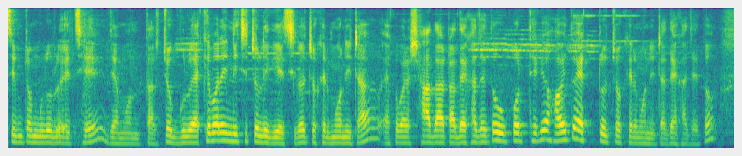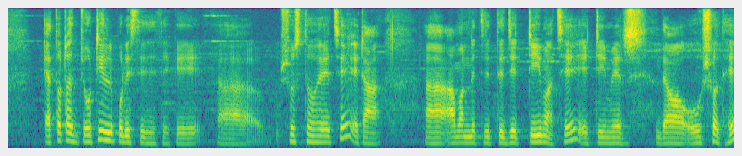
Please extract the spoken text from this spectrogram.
সিমটমগুলো রয়েছে, যেমন তার চোখগুলো একেবারেই নিচে চলে গিয়েছিল, চোখের মনিটা, একেবারে সাদাটা দেখা যেত, উপর থেকে হয়তো একটু চোখের মনিটা দেখা যেত। এতটা জটিল পরিস্থিতি থেকে সুস্থ হয়েছে। এটা আমার নেতৃত্বে যে টিম আছে, এই টিমের দেওয়া ঔষধে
